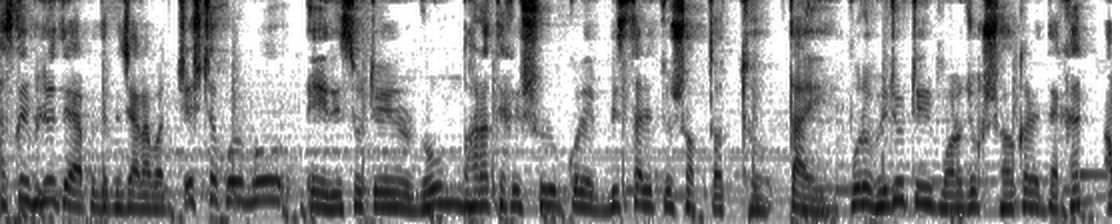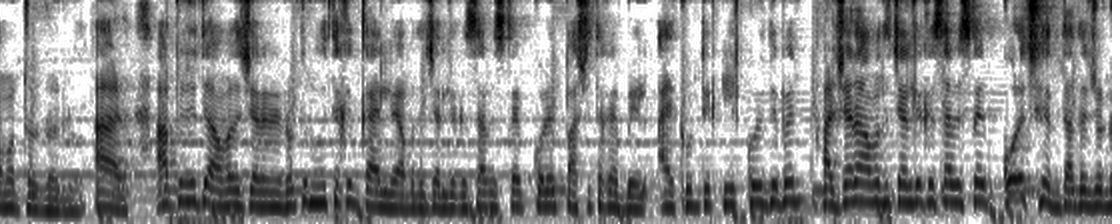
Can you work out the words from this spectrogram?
আজকের ভিডিওতে আপনাদেরকে জানাবার চেষ্টা করব, এই রিসোর্টের রুম ভাড়া থেকে শুরু করে বিস্তারিত সব তথ্য। তাই পুরো ভিডিওটি মনোযোগ সহকারে দেখার আমন্ত্রণ রইল। আর আপনি যদি আমাদের চ্যানেলে নতুন হয়ে থাকেন, কাইন্ডলি আমাদের চ্যানেলকে সাবস্ক্রাইব করে পাশে থাকা বেল আইকনটি ক্লিক করে দিবেন। আর যারা আমাদের চ্যানেলকে সাবস্ক্রাইব করেছেন, তাদের জন্য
